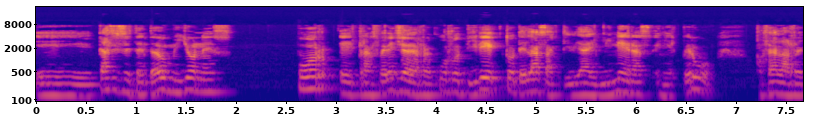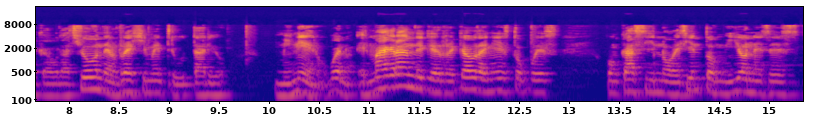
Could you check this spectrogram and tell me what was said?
eh, casi 72 millones por eh, transferencia de recursos directos de las actividades mineras en el Perú, o sea, la recaudación del régimen tributario minero. Bueno, el más grande que recauda en esto, pues, con casi 900 millones es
